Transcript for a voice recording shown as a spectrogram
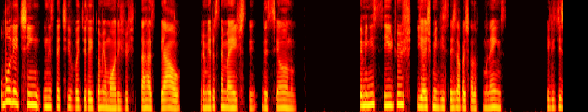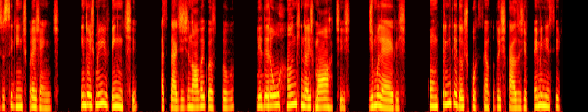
O boletim Iniciativa Direito à Memória e Justiça Racial, primeiro semestre desse ano, Feminicídios e as Milícias da Baixada Fluminense, ele diz o seguinte pra gente. Em 2020, a cidade de Nova Iguaçu liderou o ranking das mortes de mulheres, com 32% dos casos de feminicídio,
